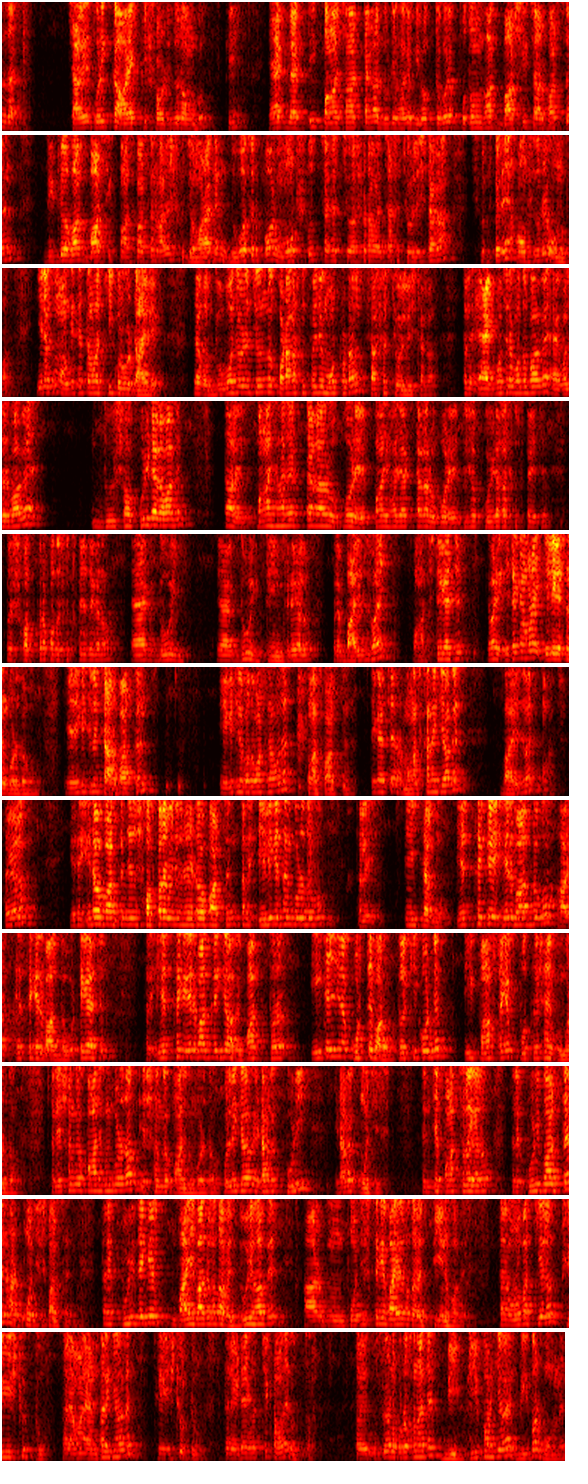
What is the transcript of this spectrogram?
তো দেখ, চাকরির পরীক্ষা আরেকটি সরস্বতীর অঙ্ক কি? এক ব্যক্তি পাঁচ হাজার টাকা দুটি ভাগে বিভক্ত করে প্রথম ভাগ বার্ষিক চার পার্সেন্ট দ্বিতীয় ভাগ বার্ষিক পাঁচ পার্সেন্ট হারে সুদ জমা রাখেন। দু বছর পর মোট সুদ চারশো চুয়াশো টাকা, চারশো চল্লিশ টাকা সুদ পেলে অংশ অংশধরের অনুপাত। এরকম অঙ্কের ক্ষেত্রে আমরা কী করব ডাইরেক্ট দেখো, দু বছরের জন্য ক টাকা সুদ পেয়েছে মোট টোটাল চারশো চল্লিশ টাকা। তাহলে এক বছরে কত পাবে? এক বছর পাবে দুশো কুড়ি টাকা পাবে। তাহলে পাঁচ হাজার টাকার উপরে, পাঁচ হাজার টাকার উপরে দুশো কুড়ি টাকা সুদ পেয়েছে। তাহলে শতকরা কত সুদ পেয়েছে দেখে নাও। এক, দুই এক, দুই, তিন কেটে গেল। তাহলে বাইশ বাই পাঁচ ঠিক আছে এবার এটাকে আমরা এলিগেশন করে দেবো। এদিকে ছিল চার পার্সেন্ট এদিকে ছিল কত পার্সেন্ট আমাদের? পাঁচ পার্সেন্ট ঠিক আছে? আর মাঝখানে কী হবে? বাইশ বাই পাঁচ। হয়ে গেল? এটা, এটাও পার্সেন্ট যেহেতু শতকরা বেরিয়েছে এটাও পার্সেন্ট তাহলে এলিগেশন করে দেবো। তাহলে এই দেখো, এর থেকে এর বাদ দেবো আর এর থেকে এর বাদ দেবো। ঠিক আছে? তাহলে এর থেকে এর বাদ দিলে কী হবে? পাঁচ, ধরো এইটাই যেটা করতে পারো, তাহলে কী করবে? এই পাঁচটাকে প্রত্যেকের সঙ্গে গুণ করে দাও। তাহলে এর সঙ্গে পাঁচ গুণ করে দাও, এর সঙ্গে পাঁচ গুণ করে দাও। করলে কী হবে? এটা হবে কুড়ি, এটা হবে পঁচিশ। তো নিচে পাঁচ চলে গেল। তাহলে কুড়ি পার্সেন্ট আর পঁচিশ পার্সেন্ট তাহলে কুড়ি থেকে বাইশ বাদে কত হবে? দুই হবে। আর পঁচিশ থেকে বাইরে কত হবে? তিন হবে। তাহলে অনুপাত কী হলো? থ্রি ইস টু টু তাহলে আমার অ্যান্সার কী হবে? থ্রি ইস টু টু তাহলে এটাই হচ্ছে আমাদের উত্তর। তাহলে উত্তরের প্রোডাকশন আছে? বি বি ফর কী হবে? B for Bombay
